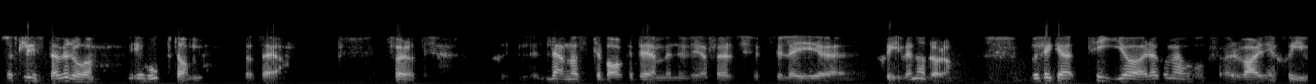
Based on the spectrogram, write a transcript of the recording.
Så klistrade vi då ihop dem, så att säga. För att lämnas tillbaka till MNV för att fylla i eh, skivorna då. då. Då fick jag 10 öre, kommer jag ihåg, för varje skiv,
